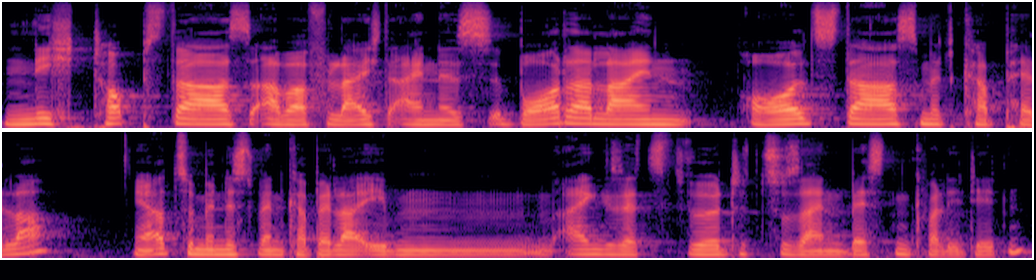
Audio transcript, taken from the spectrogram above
nicht Topstars, aber vielleicht eines Borderline All-Stars mit Capella. Ja, zumindest wenn Capella eben eingesetzt wird zu seinen besten Qualitäten.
